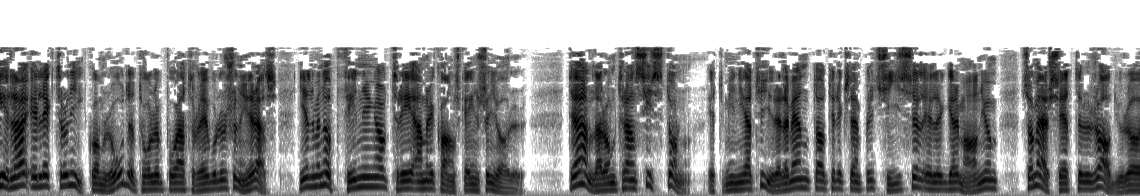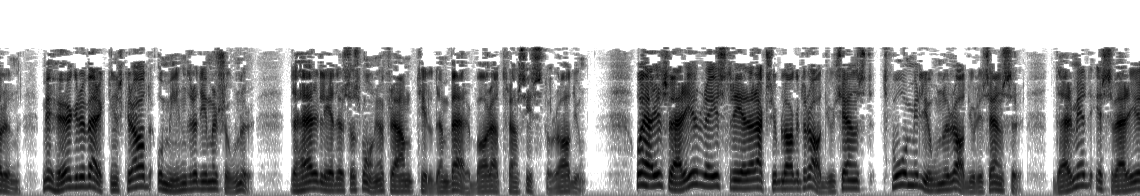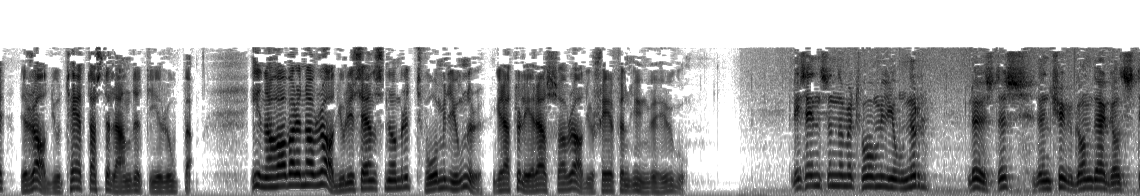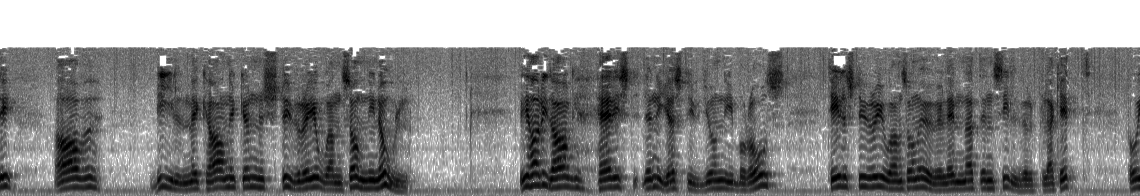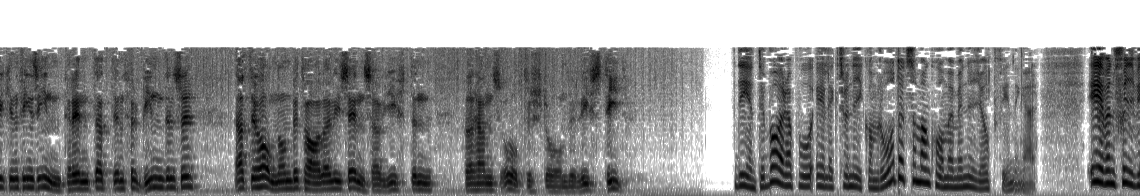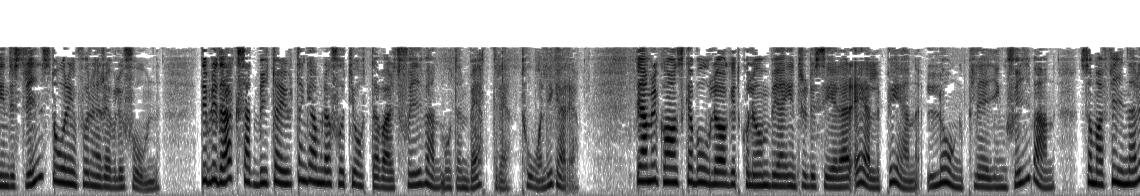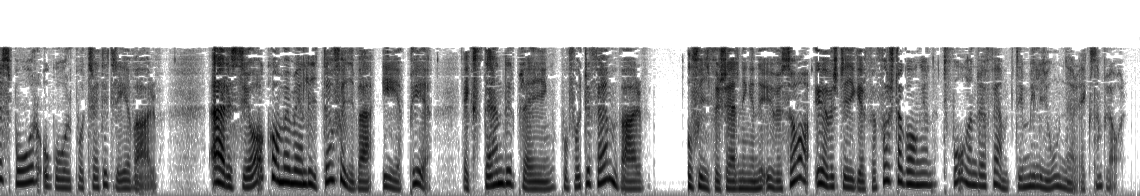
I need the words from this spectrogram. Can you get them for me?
Hela elektronikområdet håller på att revolutioneras genom en uppfinning av tre amerikanska ingenjörer. Det handlar om transistorn, ett miniatyrelement av till exempel kisel eller germanium som ersätter radiorören med högre verkningsgrad och mindre dimensioner. Det här leder så småningom fram till den bärbara transistorradion. Och här i Sverige registrerar aktiebolaget Radiotjänst 2 miljoner radiolicenser. Därmed är Sverige det radiotätaste landet i Europa. Innehavaren av radiolicens nummer 2 miljoner gratuleras av radiochefen Yngve Hugo. Licensen nummer 2 miljoner löstes den 20 augusti av bilmekanikern Sture Johansson i Nol. Vi har idag här i den nya studion i Borås till Sture Johansson överlämnat en silverplakett på vilken finns inpräntat en förbindelse att till honom betala licensavgiften för hans återstående livstid. Det är inte bara på elektronikområdet som man kommer med nya uppfinningar. Även skivindustrin står inför en revolution. Det blir dags att byta ut den gamla 78-varvsskivan mot en bättre, tåligare. Det amerikanska bolaget Columbia introducerar LPn, longplaying-skivan, som har finare spår och går på 33 varv. RCA kommer med en liten skiva, EP, Extended Playing, på 45 varv och skivförsäljningen i USA överstiger för första gången 250 miljoner exemplar.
